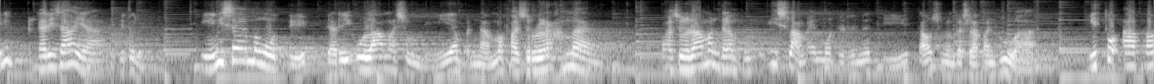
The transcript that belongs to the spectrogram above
ini dari saya gitu loh. Ini saya mengutip dari ulama Sunni yang bernama Fazrul Rahman. Fazrul Rahman dalam buku Islam and Modernity tahun 1982 itu apa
